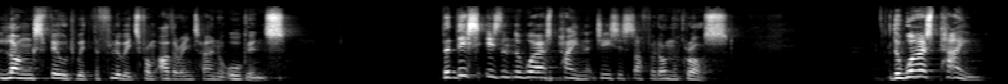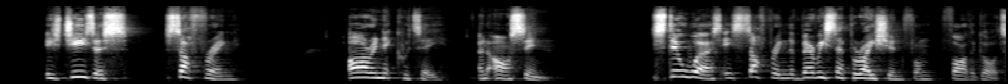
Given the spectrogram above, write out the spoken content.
lungs filled with the fluids from other internal organs. But this isn't the worst pain that Jesus suffered on the cross. The worst pain is Jesus suffering our iniquity and our sin. Still worse, it's suffering the very separation from Father God.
